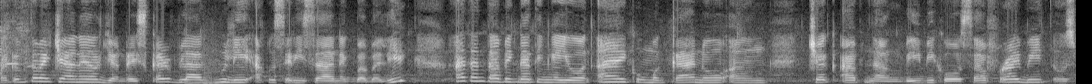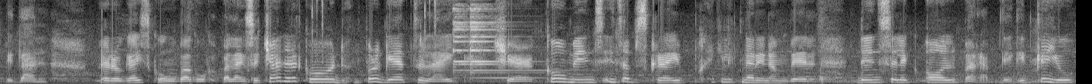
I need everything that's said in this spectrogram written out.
Welcome to my channel, John Rice Car Vlog. Muli, ako si Risa, nagbabalik. At ang topic natin ngayon ay kung magkano ang check-up ng baby ko sa private hospital. Pero guys, kung bago ka pa lang sa channel ko, don't forget to like, share, comments, and subscribe. Pakiclick na rin ang bell. Then select all para updated kayo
